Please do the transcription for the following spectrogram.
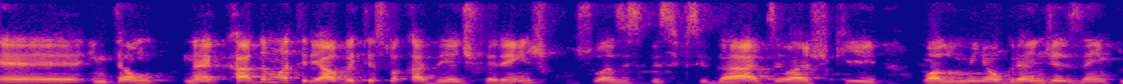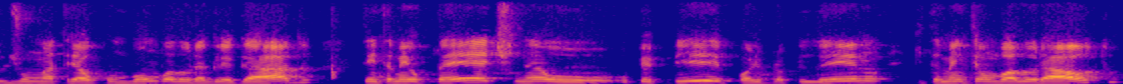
É, então, né, cada material vai ter sua cadeia diferente, com suas especificidades. Eu acho que o alumínio é o grande exemplo de um material com bom valor agregado. Tem também o PET, né, o, o PP, polipropileno, que também tem um valor alto.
